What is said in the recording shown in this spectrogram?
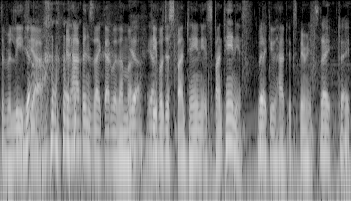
the relief. Yeah. Yeah, it happens like that with Amma. Yeah, yeah. People just spontaneous, it's spontaneous, Right. like you had experienced. right, right.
